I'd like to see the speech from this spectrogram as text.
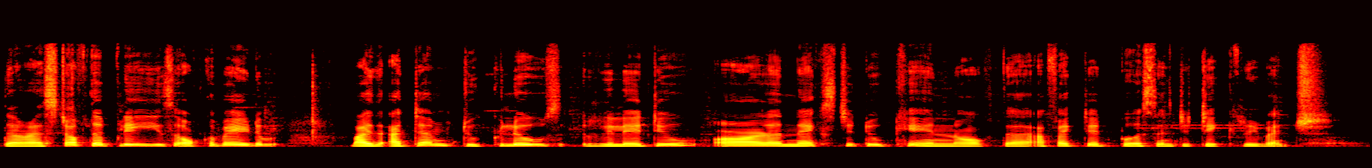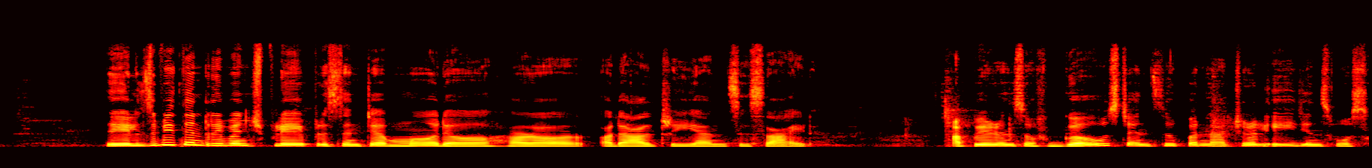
The rest of the play is occupied by the attempt to close relative or next to kin of the affected person to take revenge. The Elizabethan revenge play presented murder, horror, adultery, and suicide. Appearance of ghosts and supernatural agents was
